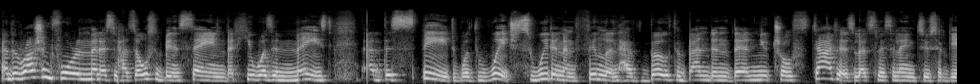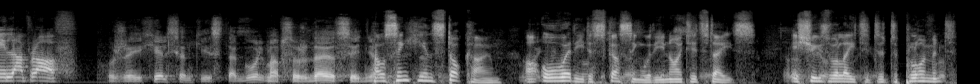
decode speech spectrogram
And the Russian foreign minister has also been saying that he was amazed at the speed with which Sweden and Finland have both abandoned their neutral status. Let's listen in to Sergei Lavrov. Helsinki and Stockholm are already discussing with the United States issues related to deployment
